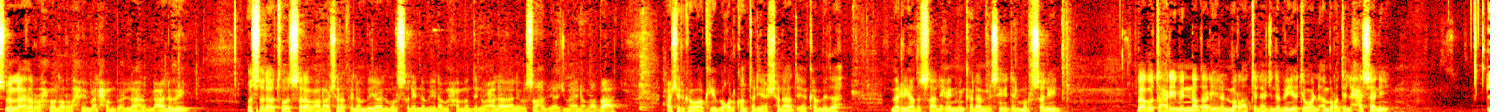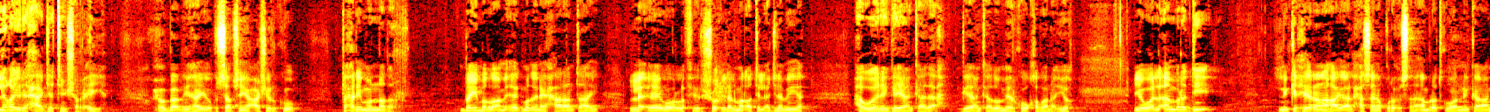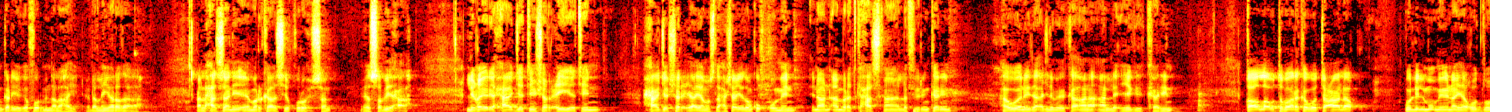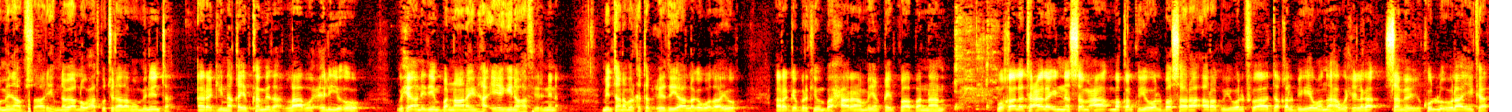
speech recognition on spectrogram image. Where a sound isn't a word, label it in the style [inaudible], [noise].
بسم الله الرحمن الرحيم الحمد لله رب العالمين والصلاة والسلام على أشرف الأنبياء المرسلين نبينا محمد وعلى آله وصحبه أجمعين أما بعد. عشرك كواكب بغل كنت الشناد إيه كمده من رياض الصالحين من كلام سيد المرسلين. باب تحريم النظر إلى المرأة الأجنبية والأمرد الحسني لغير حاجة شرعية. حبابي هاي وكساب عشرك تحريم النظر. Daymadu ama eegmadu inay xaaraan tahay la eego la fiirsho ila almar'ati alajnabiya haweenay gayaankaada ah. Gayaankaadoo meer kuu qabanayo. Iyo walamradi ninkii xiiran ahaayo alxasani quruxsana amradku waa ninka aan garya gafuur midna lahayn ee dhallinyarada ah. Alxasani ee markaasi quruxsan ee sabiixa ah. Ligayri xaajatin sharciyatin xaajo sharci ayaa maslaxa sharciyadoon ku qumin. Inaan amradka xaska aan la fiirin karin haweenayda ajnabiga kaana aan la eegi karin. Qaala allahu tabaaraka wa tacaala qul lilmu'miniina yaquduu min absaarihim. Nabi allah waxaad ku tidhahdaa muminiinta araggiinna qayb ka mida laabo celiya oo wixii aan idiin bannaanayn ha eegina ha fiirnina mintana marka tabciidiyaa laga wadaayo aragga barkiinbaa xaaraan mayan qayb baa bannaan wa qaala tacaala ina samca maqalku iyo walbasara aragu iyo walfu-aada qalbiga iyo wadnaha wixii laga sameeyo kullu ulaa'ika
